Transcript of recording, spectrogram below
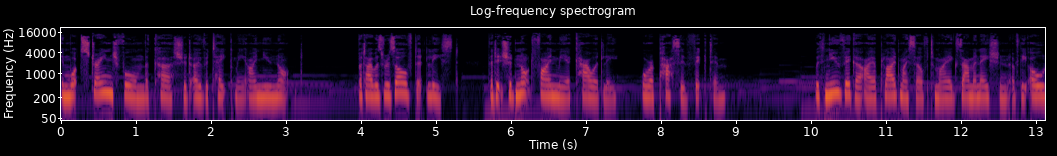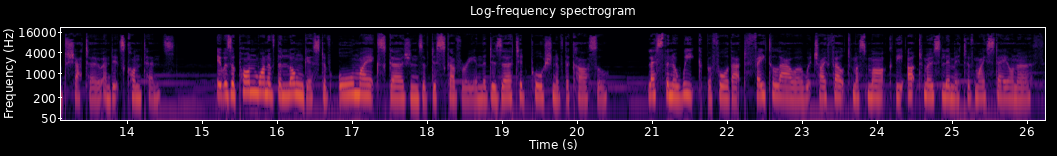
In what strange form the curse should overtake me, I knew not, but I was resolved at least that it should not find me a cowardly or a passive victim. With new vigour, I applied myself to my examination of the old chateau and its contents. It was upon one of the longest of all my excursions of discovery in the deserted portion of the castle, less than a week before that fatal hour which I felt must mark the utmost limit of my stay on earth,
